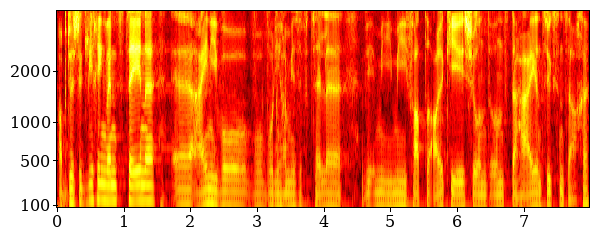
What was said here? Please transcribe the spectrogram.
Aber du hast ja gleich irgendwann eine Szene, äh, eine, wo, wo, wo ich müssen erzählen wie mein, mein Vater Alki ist und, und daheim und und Sachen.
